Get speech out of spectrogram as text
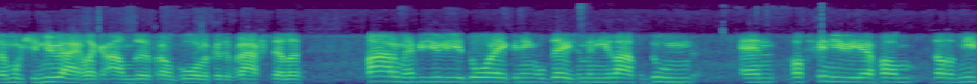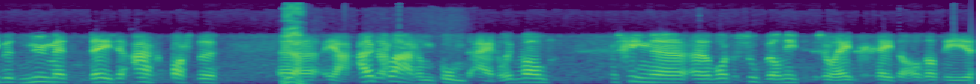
dan moet je nu eigenlijk aan de verantwoordelijke de vraag stellen... waarom hebben jullie je doorrekening op deze manier laten doen? En wat vinden jullie ervan dat het Nibud nu met deze aangepaste ja. Uh, ja, uitslagen komt eigenlijk. Want misschien uh, uh, wordt de soep wel niet zo heet gegeten als dat die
